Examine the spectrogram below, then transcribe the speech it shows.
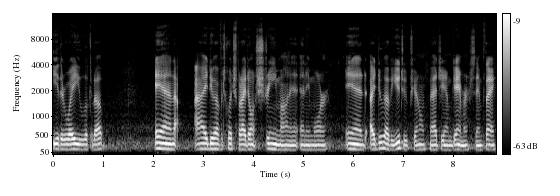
either way, you look it up. And I do have a Twitch, but I don't stream on it anymore. And I do have a YouTube channel, MadJam Gamer, same thing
